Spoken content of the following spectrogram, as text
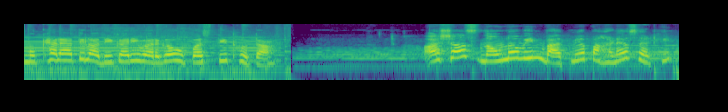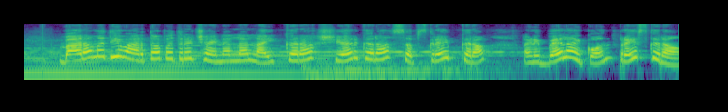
मुख्यालयातील अधिकारी वर्ग उपस्थित होता. अशाच नवनवीन बातम्या पाहण्यासाठी बारामती वार्तापत्र चॅनलला लाईक करा शेअर करा सबस्क्राईब करा आणि बेल आयकॉन प्रेस करा.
